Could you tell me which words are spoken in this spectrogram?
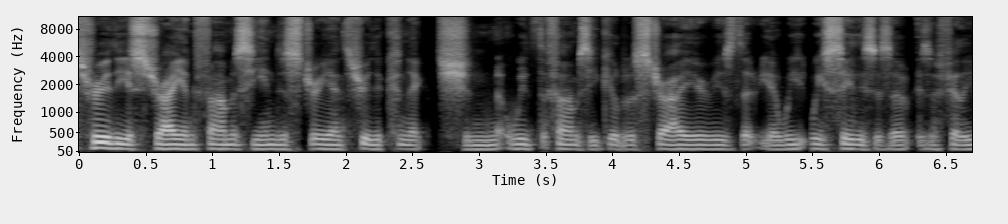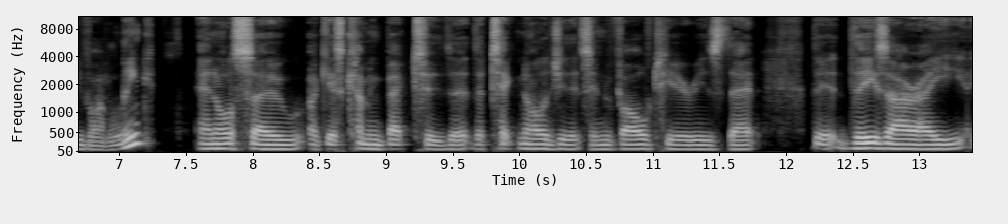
through the Australian pharmacy industry and through the connection with the Pharmacy Guild of Australia is that you know, we, we see this as a, as a fairly vital link. And also, I guess coming back to the, the technology that's involved here is that the, these are a,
